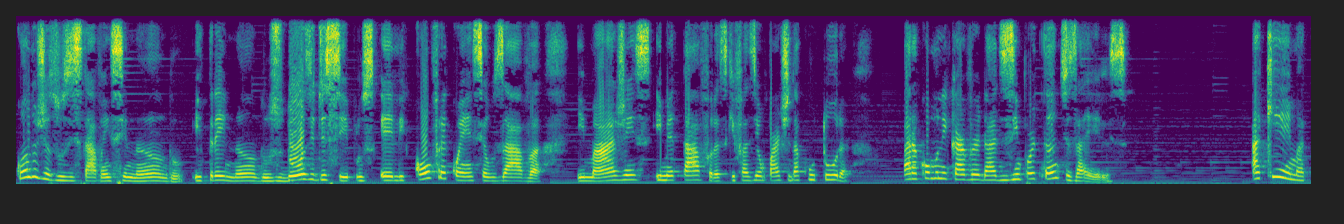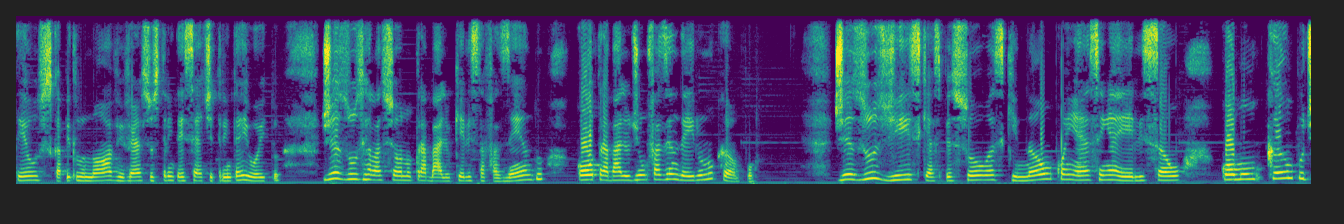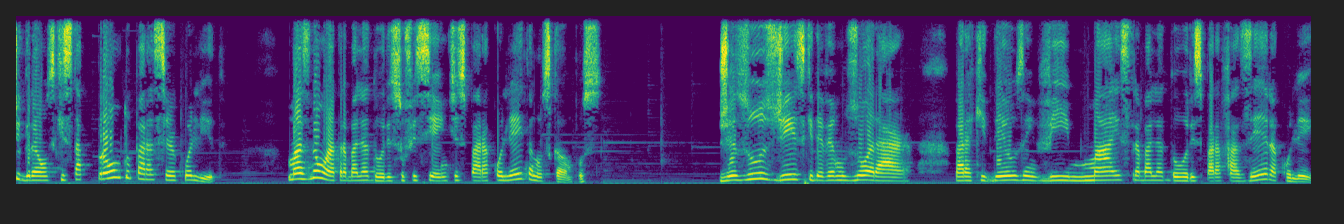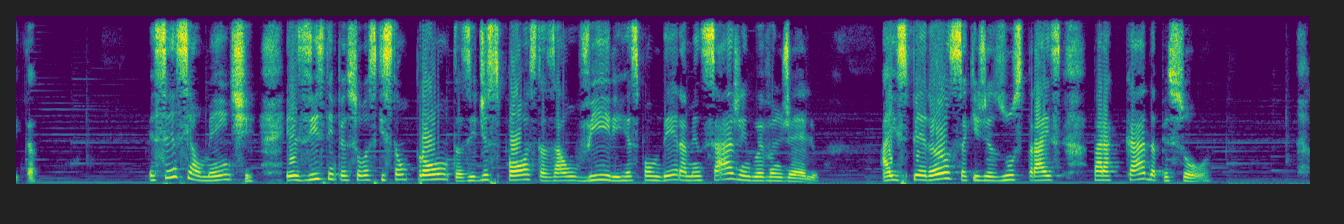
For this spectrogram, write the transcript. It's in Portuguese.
Quando Jesus estava ensinando e treinando os doze discípulos, ele com frequência usava imagens e metáforas que faziam parte da cultura para comunicar verdades importantes a eles. Aqui em Mateus, capítulo 9, versos 37 e 38, Jesus relaciona o trabalho que ele está fazendo com o trabalho de um fazendeiro no campo. Jesus diz que as pessoas que não conhecem a ele são como um campo de grãos que está pronto para ser colhido. Mas não há trabalhadores suficientes para a colheita nos campos. Jesus diz que devemos orar para que Deus envie mais trabalhadores para fazer a colheita. Essencialmente, existem pessoas que estão prontas e dispostas a ouvir e responder à mensagem do Evangelho, a esperança que Jesus traz para cada pessoa.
